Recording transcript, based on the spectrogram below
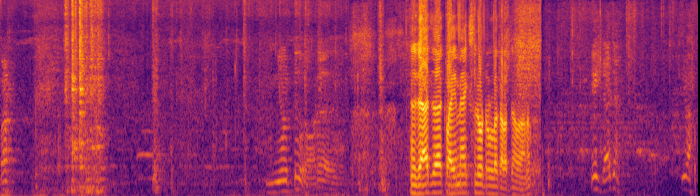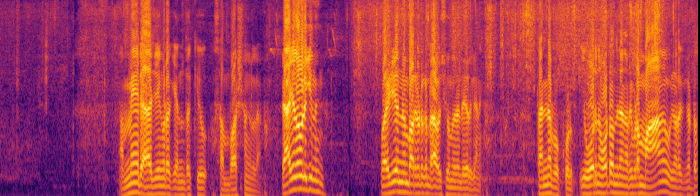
വാ. ഇങ്ങോട്ട് വാടാ. രാജ ക്ലൈമാക്സിലോട്ടുള്ള വാ. അമ്മയും രാജയും കൂടെ ഒക്കെ എന്തൊക്കെയോ സംഭാഷണങ്ങളിലാണ് രാജ വിളിക്കുന്നു വഴിയൊന്നും പറഞ്ഞു കൊടുക്കേണ്ട ആവശ്യമൊന്നുമില്ല ചെറുക്കനെ തന്നെ പൊക്കോളും ഈ ഓടുന്ന ഓട്ടം എന്തിനാണെന്ന് അറിയോ? ഇവിടെ മാങ്ങ വീണ് കിടക്കും കേട്ടോ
